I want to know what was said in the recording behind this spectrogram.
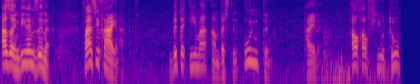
Also in diesem Sinne, falls ihr Fragen habt, bitte immer am besten unten teilen. Auch auf YouTube,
